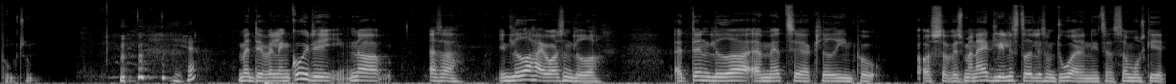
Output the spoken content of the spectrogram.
Punktum. ja. Men det er vel en god idé, når, altså, en leder har jo også en leder at den leder er med til at klæde en på. Og så hvis man er et lille sted, ligesom du er, Anita, så måske at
